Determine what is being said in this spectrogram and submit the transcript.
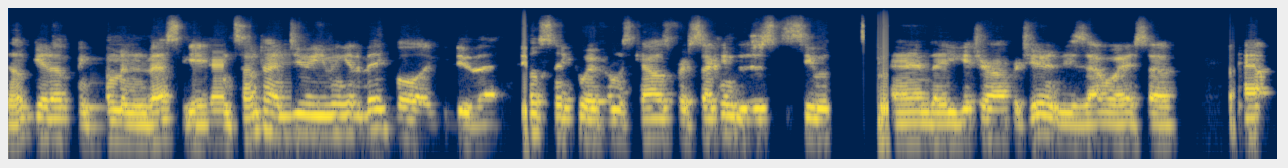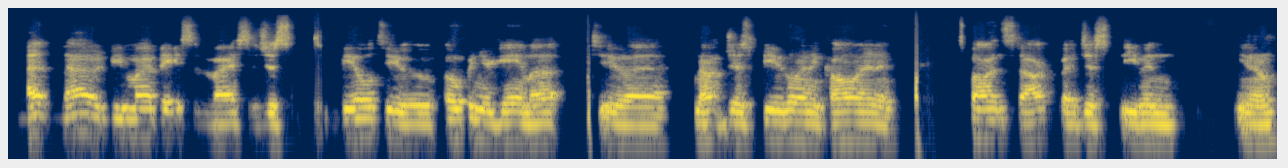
they'll get up and come and investigate. And sometimes you even get a big bull if you do that. He'll sneak away from his cows for a second to just see what, and uh, you get your opportunities that way. So that, that, that would be my biggest advice: is just be able to open your game up to uh, not just bugling and calling and spot and stock, but just even you know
